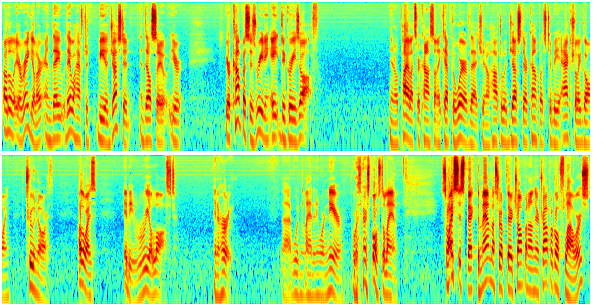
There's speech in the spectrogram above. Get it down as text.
a little irregular, and they, they will have to be adjusted, and they'll say, you're, your compass is reading 8 degrees off. You know, pilots are constantly kept aware of that, you know, how to adjust their compass to be actually going true north. Otherwise, they'd be real lost in a hurry. Uh, wouldn't land anywhere near where they're supposed to land. So I suspect the mammoths are up there chomping on their tropical flowers,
